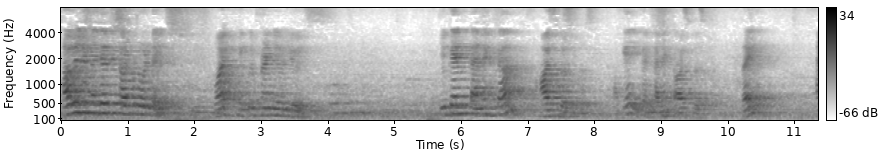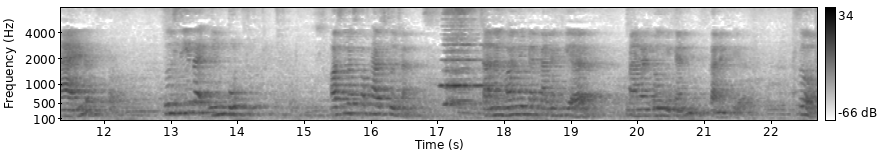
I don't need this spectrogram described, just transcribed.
How will you measure this output voltage? What equipment you will use? You can connect the oscilloscope. Okay, you can connect oscilloscope, right? and to see the input oscilloscope has two channels. Channel 1 you can connect here channel 2 we can connect here. So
